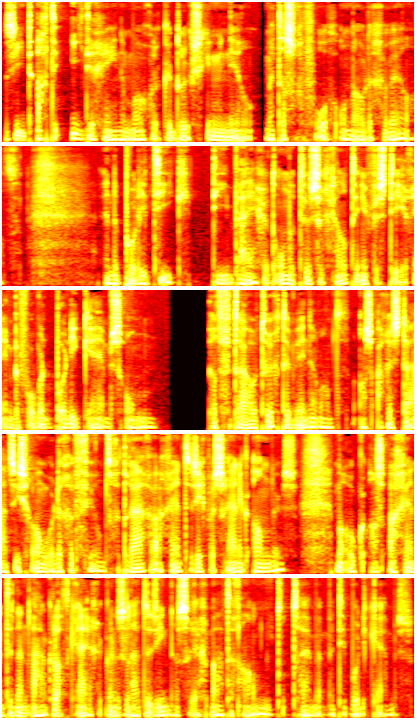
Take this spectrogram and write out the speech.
ziet achter iedereen een mogelijke drugscrimineel met als gevolg onnodig geweld. En de politiek die weigert ondertussen geld te investeren in bijvoorbeeld bodycams om dat vertrouwen terug te winnen. Want als arrestaties gewoon worden gefilmd, gedragen agenten zich waarschijnlijk anders. Maar ook als agenten een aanklacht krijgen, kunnen ze laten zien dat ze rechtmatig gehandeld hebben met die bodycams.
